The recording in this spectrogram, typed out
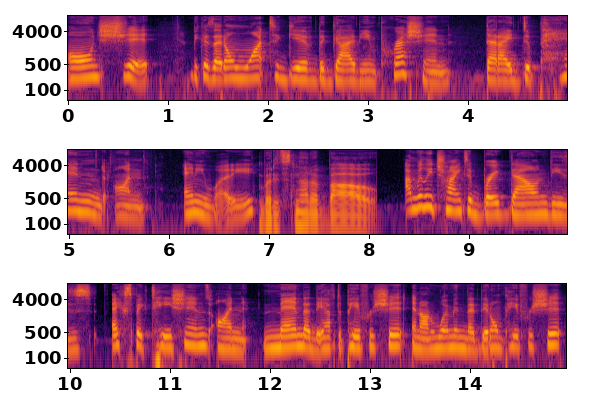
own shit because I don't want to give the guy the impression that I depend on anybody. but it's not about I'm really trying to break down these expectations on men that they have to pay for shit and on women that they don't pay for shit.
